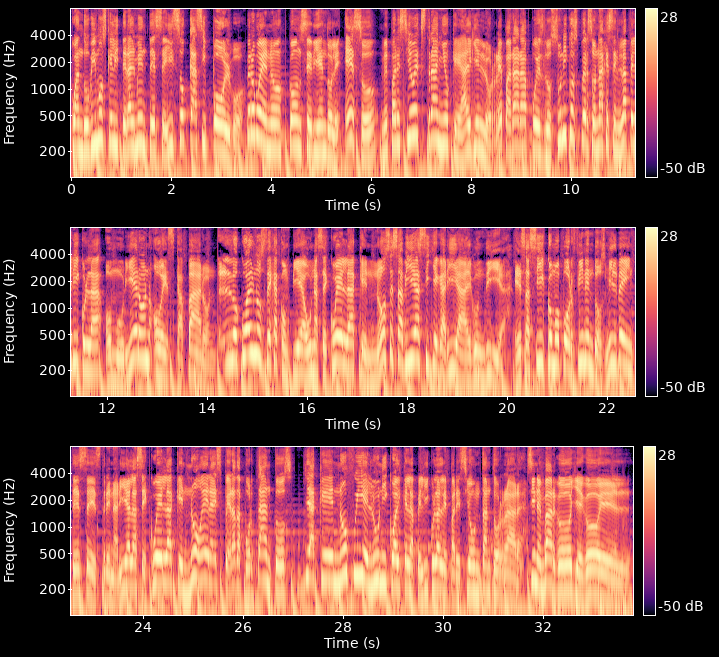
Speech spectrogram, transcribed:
cuando vimos que literalmente se hizo casi polvo. Pero bueno, concediéndole eso, me pareció extraño que alguien lo reparara, pues los únicos personajes en la película o murieron o escaparon, lo cual nos deja con pie a una secuela que no se sabía si llegaría algún día. Es así como por fin en 2020 se estrenaría la secuela que no era esperada por tantos, ya que no fui el único al que la película le pareció un tanto rara. Sin embargo, llegó el...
